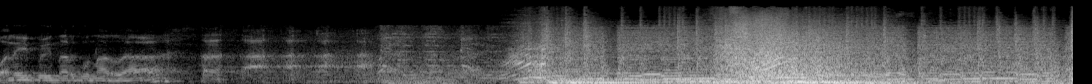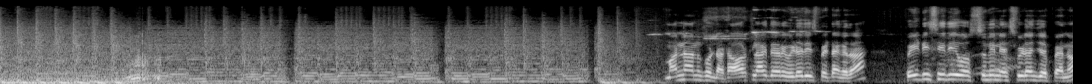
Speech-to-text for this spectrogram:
పని అయిపోయింది అనుకున్నారా మొన్న అనుకుంటా టవర్ క్లాక్ దగ్గర వీడియో తీసి పెట్టాం కదా. పీటీసీది వస్తుంది నెక్స్ట్ వీడియో అని చెప్పాను.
